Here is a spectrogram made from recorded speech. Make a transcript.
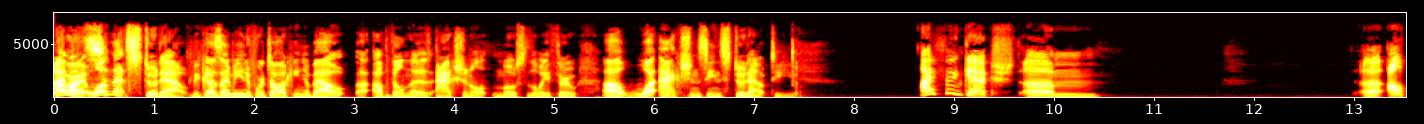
all right, one that stood out because I mean, if we're talking about a, a film that is action all, most of the way through, uh, what action scene stood out to you? I think actually, um, uh, I'll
